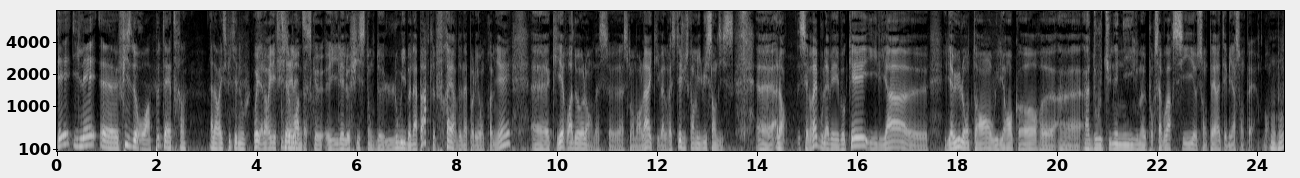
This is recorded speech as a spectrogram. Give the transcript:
Et il est euh, fils de roi, peut-être. Alors expliquez-nous. Oui, alors il est fils de roi parce que euh, il est le fils donc de Louis Bonaparte, le frère de Napoléon Ier, euh, qui est roi de Hollande à ce, à ce moment-là et qui va le rester jusqu'en 1810. Euh, alors c'est vrai, vous l'avez évoqué, il y a euh, il y a eu longtemps ou il y a encore euh, un, un, doute, une énigme pour savoir si son père était bien son père. Bon. Mm-hmm.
